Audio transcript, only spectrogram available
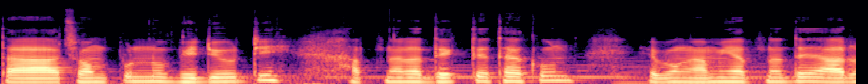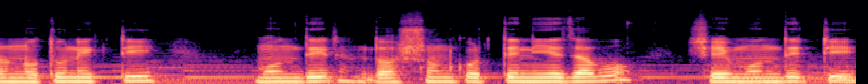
তা সম্পূর্ণ ভিডিওটি আপনারা দেখতে থাকুন এবং আমি আপনাদের আরও নতুন একটি মন্দির দর্শন করতে নিয়ে যাব। সেই মন্দিরটি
